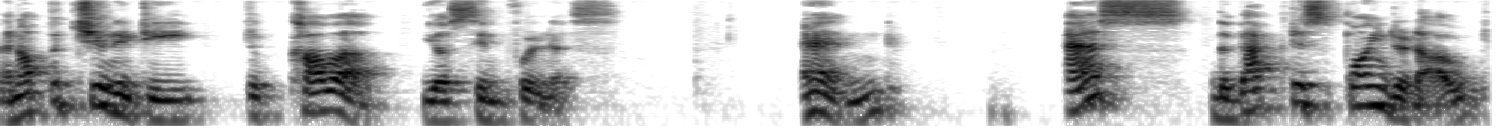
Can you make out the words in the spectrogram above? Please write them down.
an opportunity to cover your sinfulness. And as the Baptist pointed out,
